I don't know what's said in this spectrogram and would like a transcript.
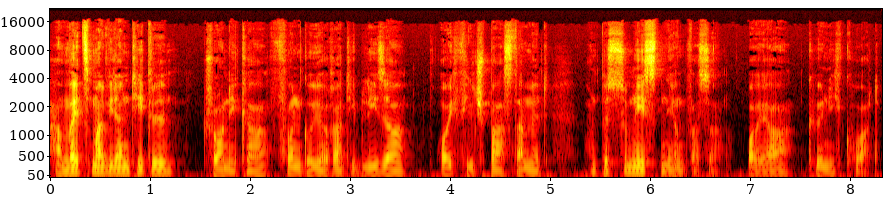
haben wir jetzt mal wieder einen Titel. Tronica von Gujarati Blisa. Euch viel Spaß damit und bis zum nächsten Irgendwasser. Euer König Kort.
